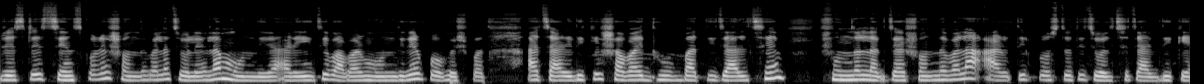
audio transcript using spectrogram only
ড্রেস ট্রেস চেঞ্জ করে সন্ধ্যেবেলা চলে এলাম মন্দিরে। আর এই যে বাবার মন্দিরের প্রবেশপথ। আর চারিদিকে সবাই ধূপ বাতি জ্বালছে, সুন্দর লাগছে। আর সন্ধ্যেবেলা আরতির প্রস্তুতি চলছে চারিদিকে।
